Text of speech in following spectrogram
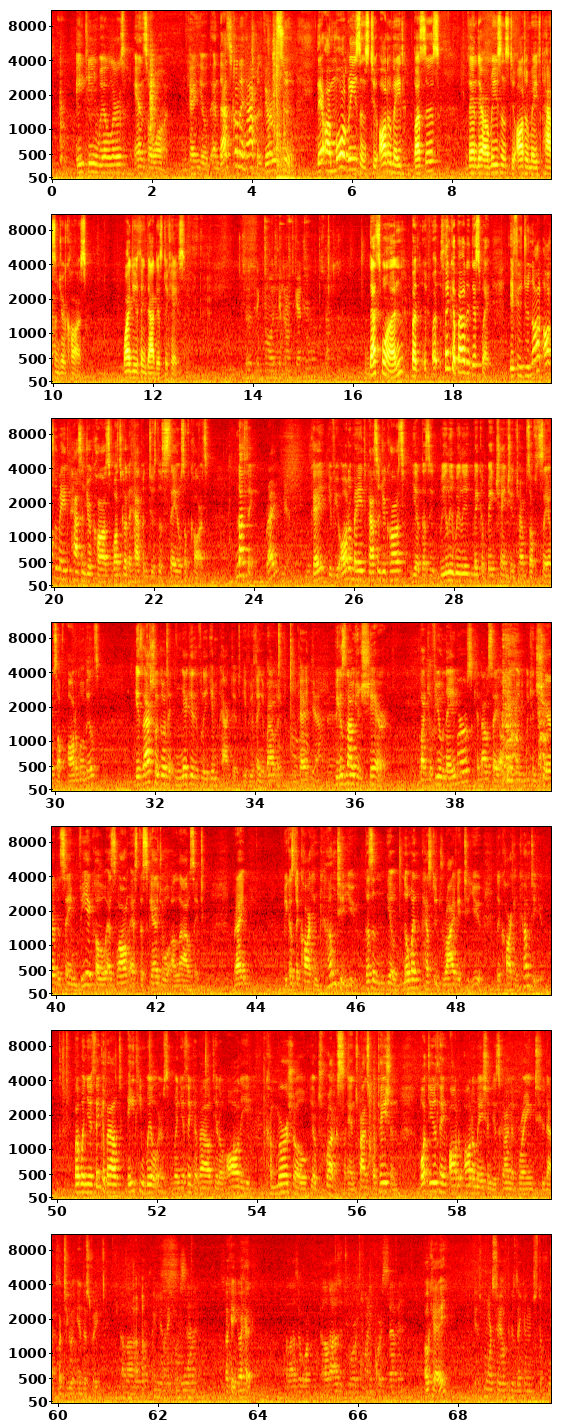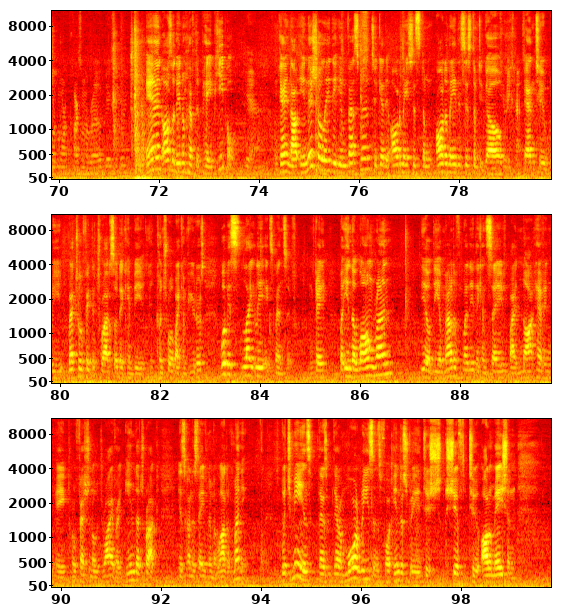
18 wheelers, and so on. Okay, you know, and that's going to happen very soon. There are more reasons to automate buses than there are reasons to automate passenger cars. Why do you think that is the case? So that they can always get their own schedule and stuff. That's one, but if- uh, think about it this way. If you do not automate passenger cars, what's going to happen to the sales of cars? Nothing, right? Yeah. Okay, if you automate passenger cars, you know, does it really, really make a big change in terms of sales of automobiles? It's actually going to negatively impact it if you think about it. Okay, Yeah. because now you can share. Like a few neighbors can now say, okay, we, we can share the same vehicle as long as the schedule allows it, right? Because the car can come to you. Doesn't you know? No one has to drive it to you. The car can come to you. But when you think about 18 wheelers, when you think about you know all the commercial you know trucks and transportation, what do you think auto- automation is going to bring to that particular industry? allows it to work Yeah, like like 24/7. Okay, go ahead. Allows it work allows it to work 24/7. Okay, It's more sales because they can just afford more cars on the road, basically. and also they don't have to pay people. Yeah. Okay, now initially the investment to get the automated system, automated system to go Can be expensive. and to re- retrofit the truck so they can be controlled by computers will be slightly expensive. Okay, but in the long run, you know the amount of money they can save by not having a professional driver in the truck is going to save them a lot of money. which means there's there are more reasons for industry to sh- shift to automation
